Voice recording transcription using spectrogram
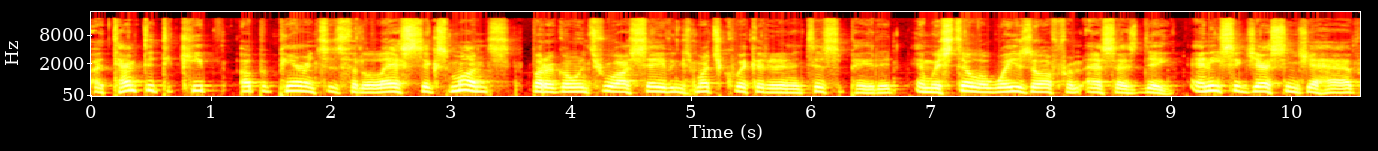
attempted to keep up appearances for the last six months, but are going through our savings much quicker than anticipated, and we're still a ways off from SSD. Any suggestions you have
